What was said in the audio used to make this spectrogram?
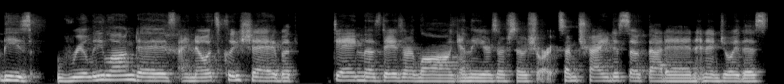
these really long days. I know it's cliche, but dang, those days are long and the years are so short. So I'm trying to soak that in and enjoy this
